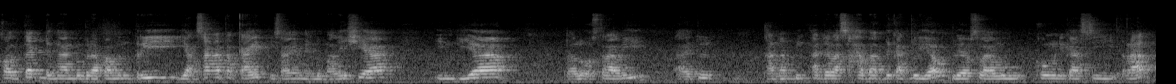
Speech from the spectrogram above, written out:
kontak dengan beberapa menteri yang sangat terkait misalnya Menlu Malaysia, India, lalu Australia uh, itu karena adalah sahabat dekat beliau, beliau selalu komunikasi erat.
